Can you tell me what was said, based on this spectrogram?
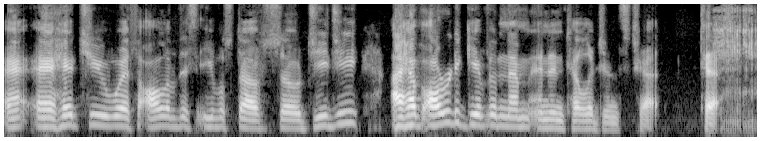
and, and hit you with all of this evil stuff. So, Gigi, I have already given them an intelligence chat test.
